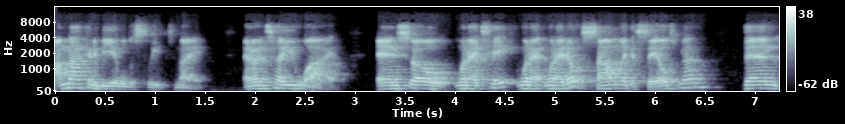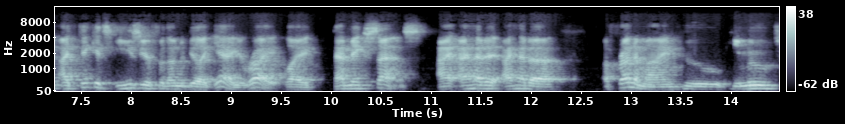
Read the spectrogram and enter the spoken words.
I'm not going to be able to sleep tonight, and I'm going to tell you why. And so when I take when I when I don't sound like a salesman, then I think it's easier for them to be like, yeah, you're right. Like that makes sense. I, I had a I had a, a friend of mine who he moved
